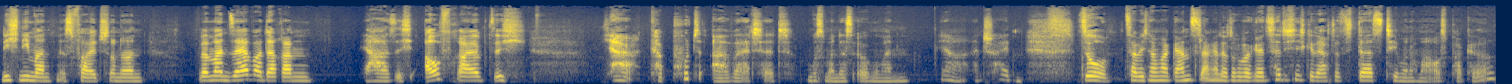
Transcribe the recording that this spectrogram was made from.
nicht niemanden ist falsch, sondern wenn man selber daran ja sich aufreibt, sich ja kaputt arbeitet, muss man das irgendwann ja entscheiden. So, jetzt habe ich noch mal ganz lange darüber geredet. Jetzt hätte ich nicht gedacht, dass ich das Thema noch mal auspacke.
